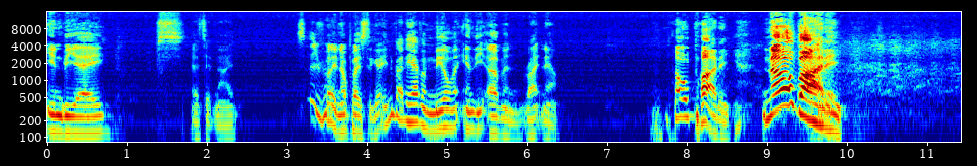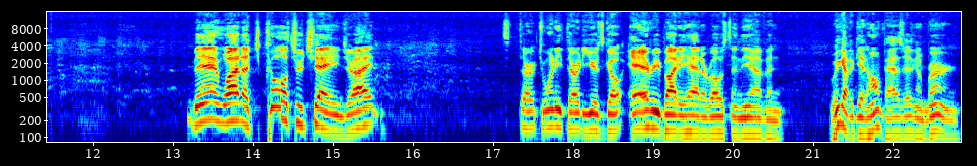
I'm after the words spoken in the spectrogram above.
NBA, that's at night. So there's really no place to go. Anybody have a meal in the oven right now? Nobody. Nobody. Man, what a culture change, right? 20, 30 years ago, everybody had a roast in the oven. We got to get home, Pastor. It's going to burn.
